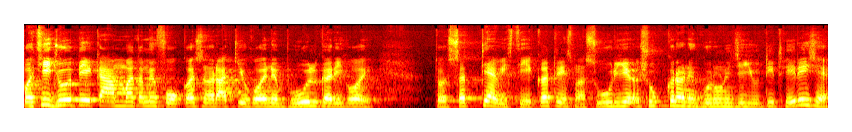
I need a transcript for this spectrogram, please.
પછી જો તે કામમાં તમે ફોકસ ન રાખ્યું હોય ને ભૂલ કરી હોય, તો સત્યાવીસથી એકત્રીસમાં સૂર્ય, શુક્ર અને ગુરુની જે યુતિ થઈ રહી છે,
